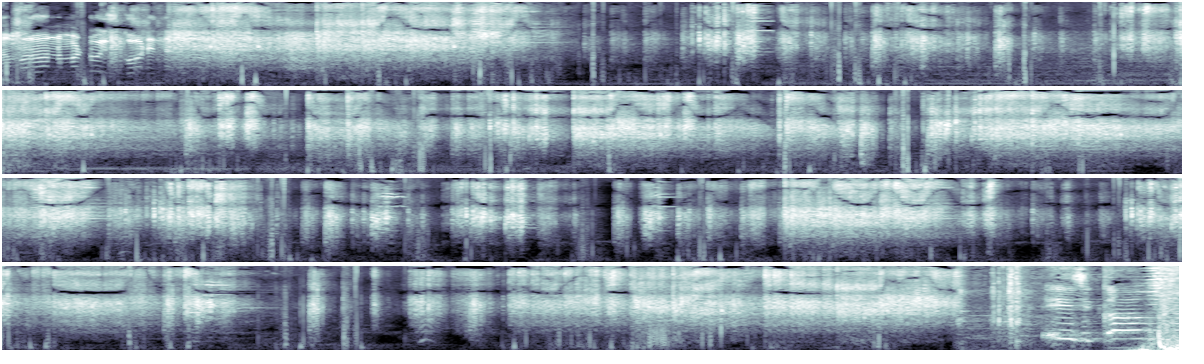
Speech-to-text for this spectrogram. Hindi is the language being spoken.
Number one, number two squad in the Easy go.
